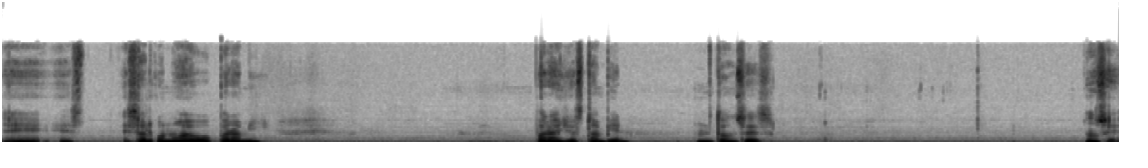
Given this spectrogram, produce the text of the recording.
eh, es, es, algo nuevo para mí, para ellos también. Entonces, no sé,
